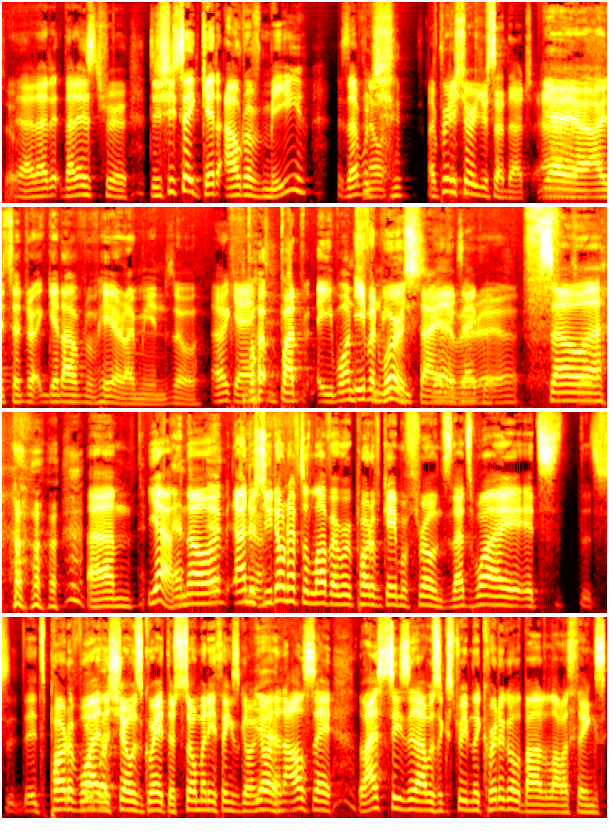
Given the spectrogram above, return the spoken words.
So, yeah that that is true did she say get out of me is that what No. she, i'm pretty sure you said that yeah, yeah, yeah, I said uh, get out of here. I mean, so Uh, okay but but he wants Even to be worse. inside Yeah, of her, exactly. yeah. So, uh, um, yeah, And- no, uh, Anders, yeah. you don't have to love every part of Game of Thrones. That's why it's. It's, it's part of why Yeah, the show is great. There's so many things going on, and I'll say last season I was extremely critical about a lot of things,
